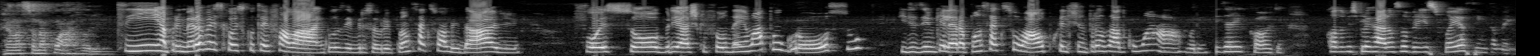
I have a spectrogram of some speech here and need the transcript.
relaciona com árvore. Sim, a primeira vez que eu escutei falar, inclusive, sobre pansexualidade foi sobre, acho que foi o Ney Mato Grosso, que diziam que ele era pansexual porque ele tinha transado com uma árvore. Misericórdia. Quando me explicaram sobre isso, foi assim também.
